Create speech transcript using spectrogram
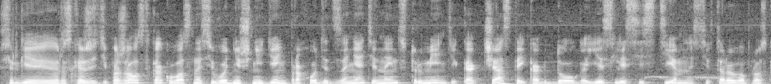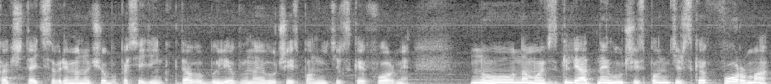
Сергей, расскажите, пожалуйста, как у вас на сегодняшний день проходят занятия на инструменте? Как часто и как долго? Есть ли системность? И второй вопрос, как считаете, со времен учебы по сей день, когда вы были в наилучшей исполнительской форме? Ну, на мой взгляд, наилучшая исполнительская форма,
